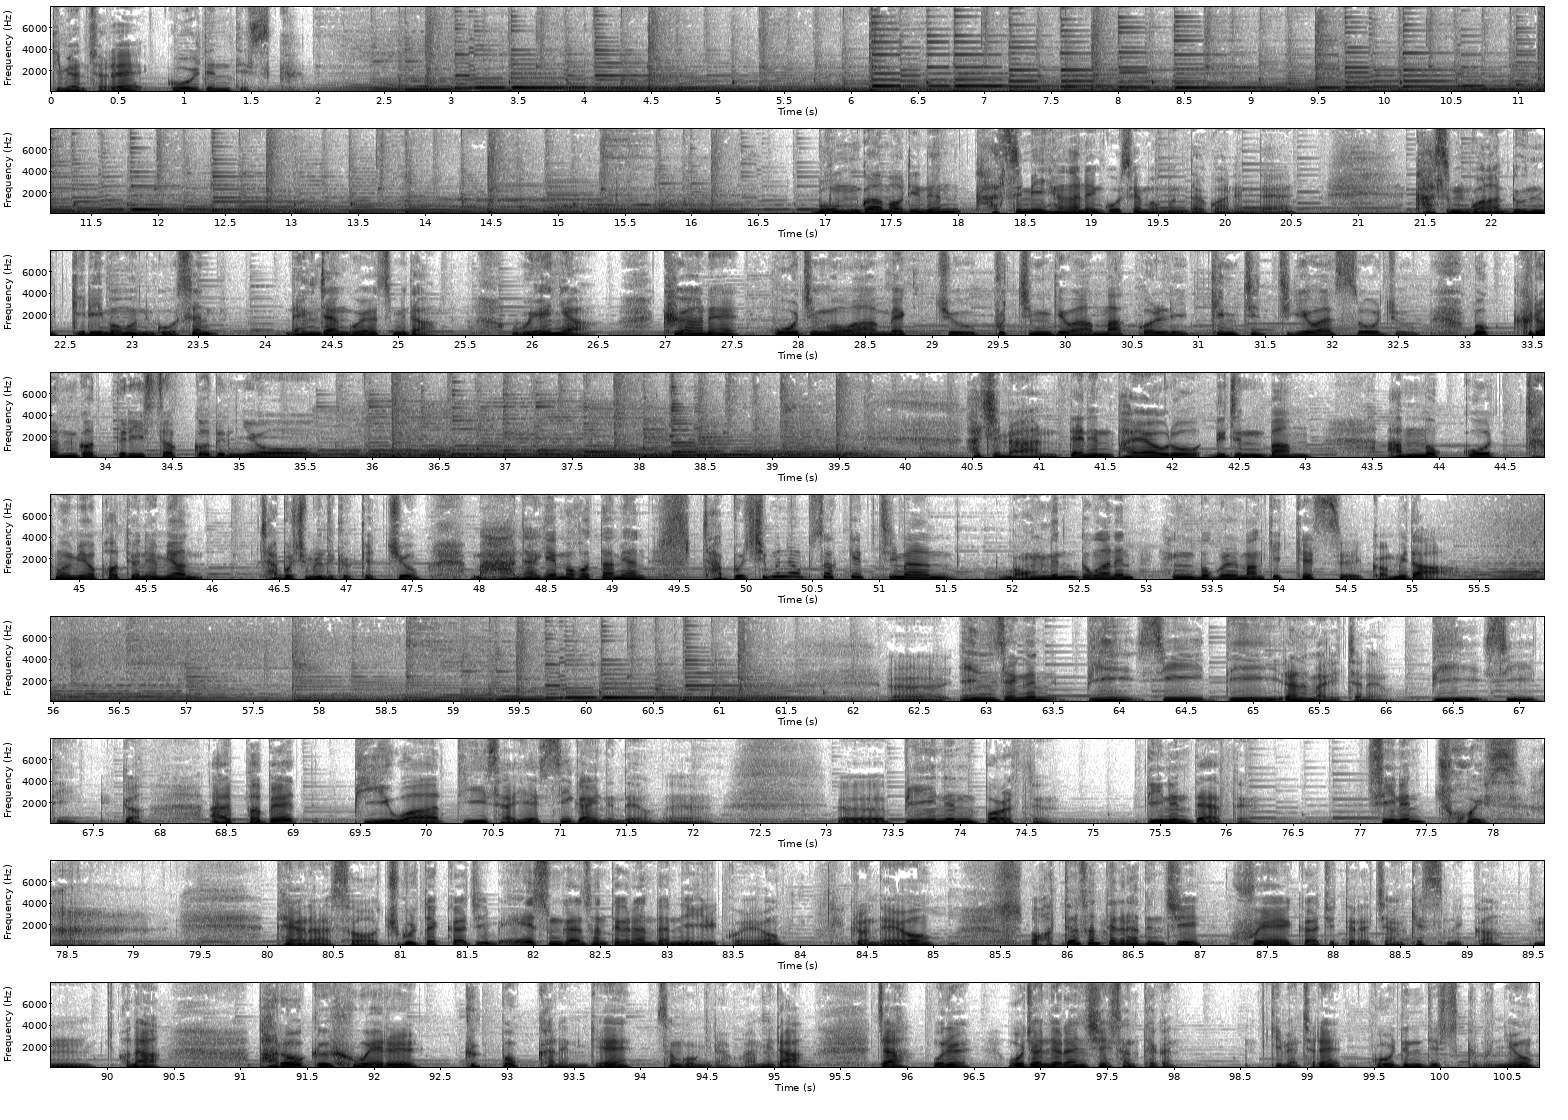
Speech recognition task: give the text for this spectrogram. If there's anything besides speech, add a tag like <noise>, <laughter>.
김현철의 골든 디스크. 몸과 머리는 가슴이 향하는 곳에 머문다고 하는데 가슴과 눈길이 머문 곳은 냉장고였습니다. 왜냐? 그 안에 오징어와 맥주, 부침개와 막걸리, 김치찌개와 소주, 뭐 그런 것들이 있었거든요. 하지만 때는 바야흐로 늦은 밤, 안 먹고 참으며 버텨내면 자부심을 느꼈겠죠? 만약에 먹었다면 자부심은 없었겠지만 먹는 동안은 행복을 만끽했을 겁니다. 인생은 B, C, D라는 말이 있잖아요. B, C, D. 그러니까 알파벳 B와 D 사이에 C가 있는데요. 예. 어, B는 birth, D는 death, C는 choice. 태어나서 죽을 때까지 매 순간 선택을 한다는 얘기일 거예요. 그런데요, 어떤 선택을 하든지 후회가 뒤따르지 않겠습니까? 음, 허나 바로 그 후회를 극복하는 게 성공이라고 합니다. 자, 오늘 오전 11시 선택은 김현철의 골든 디스크군요.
